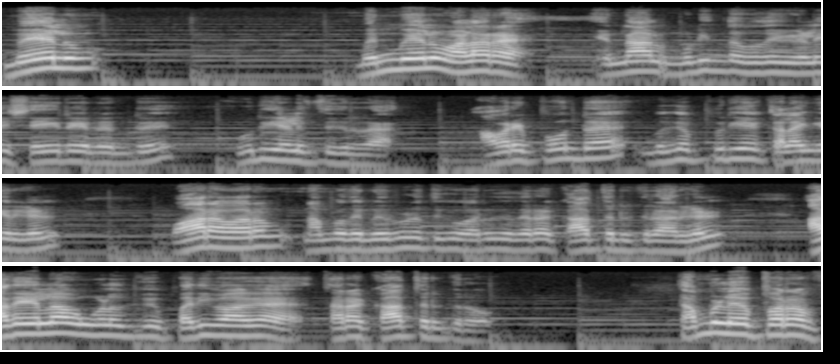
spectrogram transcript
மேலும் மென்மேலும் வளர என்னால் முடிந்த உதவிகளை செய்கிறேன் என்று உறுதியளித்துகிறார். அவரை போன்ற மிகப்பெரிய கலைஞர்கள் வார வாரம் நமது நிறுவனத்துக்கு வருகை தர காத்திருக்கிறார்கள். அதையெல்லாம் உங்களுக்கு பதிவாக தர காத்திருக்கிறோம். தமிழ் எப்பரம்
